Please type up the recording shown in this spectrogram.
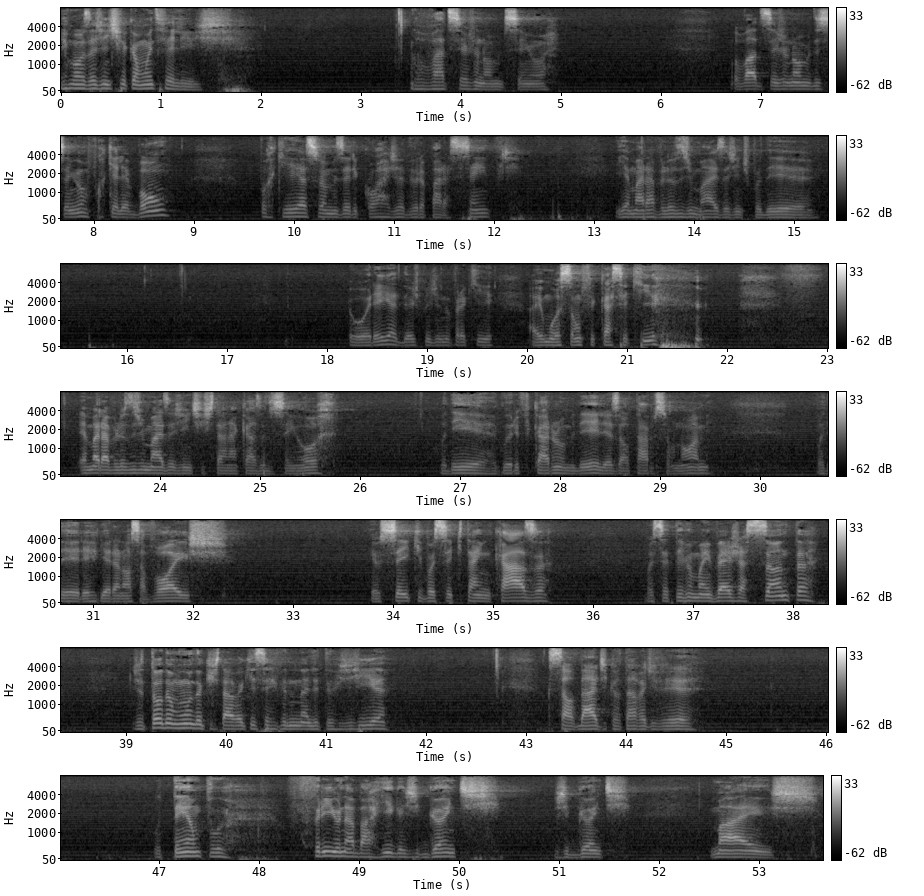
Irmãos, a gente fica muito feliz. Louvado seja o nome do Senhor. Louvado seja o nome do Senhor, porque Ele é bom, porque a sua misericórdia dura para sempre. E é maravilhoso demais a gente poder. Eu orei a Deus pedindo para que a emoção ficasse aqui. É maravilhoso demais a gente estar na casa do Senhor, poder glorificar o nome dEle, exaltar o seu nome poder erguer a nossa voz. Eu sei que você que está em casa, você teve uma inveja santa de todo mundo que estava aqui servindo na liturgia. Que saudade que eu estava de ver o templo, frio na barriga, gigante, gigante. Mas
